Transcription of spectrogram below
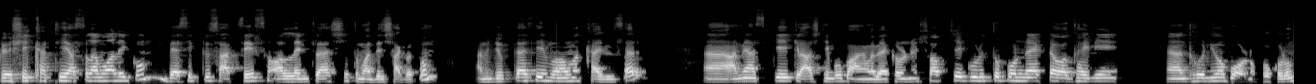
প্রিয় শিক্ষার্থী আসসালামু আলাইকুম। বেসিক টু সাকসেস অনলাইন ক্লাসে তোমাদের স্বাগতম। আমি যুক্ত আছি মোহাম্মদ খাইরুল স্যার। আমি আজকে ক্লাস নেব বাংলা ব্যাকরণের সবচেয়ে গুরুত্বপূর্ণ একটা অধ্যায় নিয়ে। আহ, ধ্বনি ও বর্ণ প্রকরণ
